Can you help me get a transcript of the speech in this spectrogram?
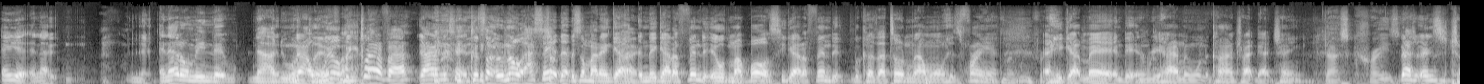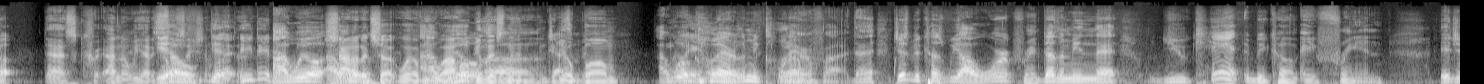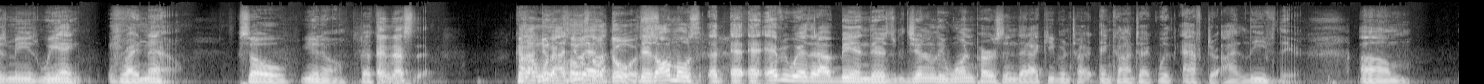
And yeah, and that and that don't mean that. Now I do want to Now clarify. will be clarified. Y'all understand? Because so, no, I said that to somebody and got Right. and they got offended. It was my boss. He got offended because I told him I want his friend, and he got mad and didn't rehire me when the contract got changed. That's crazy. That's that's Chuck. That's crazy. I know we had a Yeah, conversation yeah, about that. he did. That. I will. I Shout out to Chuck wherever you I are. I hope you're listening. uh, you Jacksonville. bum. I will he ain't no- clar- Let me clarify that just because we are work friends doesn't mean that you can't become a friend. It just means we ain't right now. So you know that's And that's because I don't wanna close no doors. There's almost uh, uh, uh, everywhere that I've been. There's generally one person that I keep in, t- in contact with after I leave there. Um,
